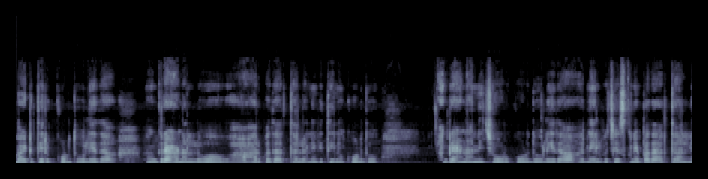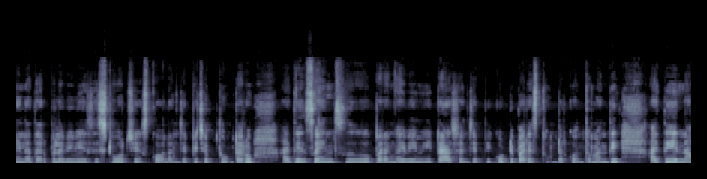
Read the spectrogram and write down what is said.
బయట తిరగకూడదు లేదా గ్రహణంలో ఆహార పదార్థాలు అనేవి తినకూడదు. గ్రహణాన్ని చూడకూడదు లేదా నిల్వ చేసుకునే పదార్థాలని ఇలా దర్పలవి వేసి స్టోర్ చేసుకోవాలని చెప్పి చెప్తూ ఉంటారు. అయితే సైన్స్ పరంగా ఇవేమి ట్రాష్ అని చెప్పి కొట్టి పారేస్తూ ఉంటారు కొంతమంది. అయితే నా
